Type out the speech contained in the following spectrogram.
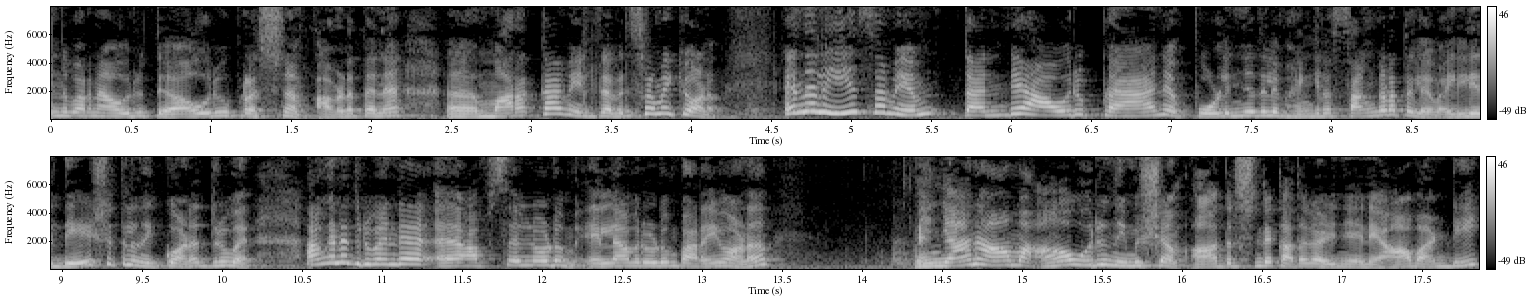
എന്ന് പറഞ്ഞ ആ ഒരു ഒരു പ്രശ്നം അവിടെ തന്നെ മറക്കാൻ വേണ്ടിയിട്ട് അവർ ശ്രമിക്കുവാണ്. എന്നാൽ ഈ സമയം തന്റെ ആ ഒരു പ്ലാന് പൊളിഞ്ഞതിൽ ഭയങ്കര സങ്കടത്തിൽ വലിയ ദേഷ്യത്തിൽ നിൽക്കുവാണ് ധ്രുവൻ. അങ്ങനെ ധ്രുവന്റെ അഫ്സലിനോടും എല്ലാവരോടും പറയുവാണ് ഞാൻ ആ ആ ഒരു നിമിഷം ആദർശിന്റെ കഥ കഴിഞ്ഞേനെ. ആ വണ്ടി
